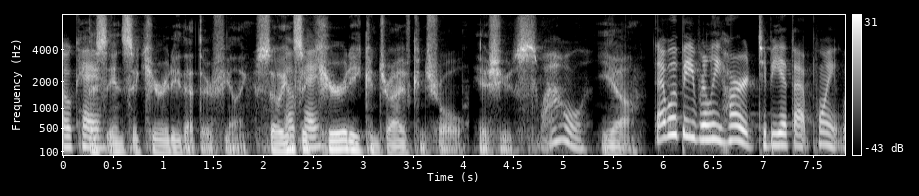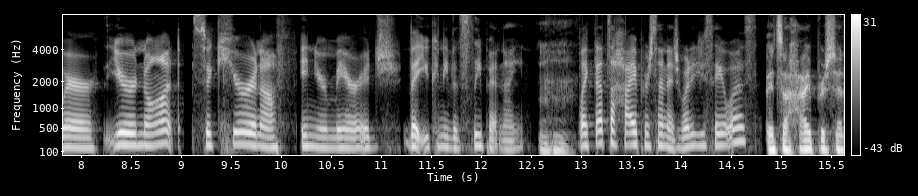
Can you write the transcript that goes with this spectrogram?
Okay. This insecurity that they're feeling. So insecurity can drive control issues. Wow. Yeah. That would be really hard to be at that point where you're not secure enough in your marriage that you can even sleep at night. Mm-hmm. Like that's a high percentage. What did you say it was? It's a high percentage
